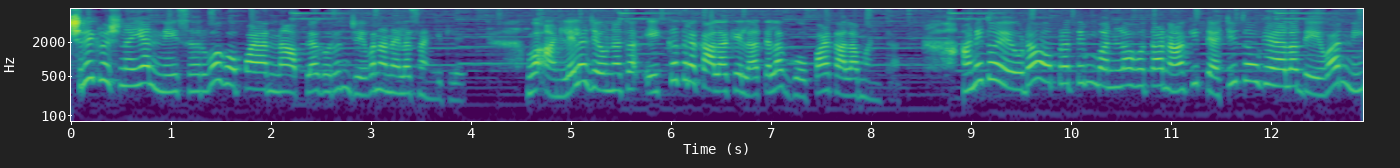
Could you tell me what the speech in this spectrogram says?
श्रीकृष्ण यांनी सर्व गोपाळांना आपल्या घरून जेवण आणायला सांगितले व आणलेल्या जेवणाचा एकत्र काला केला त्याला गोपाळ काला म्हणतात. आणि तो एवढा अप्रतिम बनला होता ना की त्याची चव घ्यायला देवांनी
